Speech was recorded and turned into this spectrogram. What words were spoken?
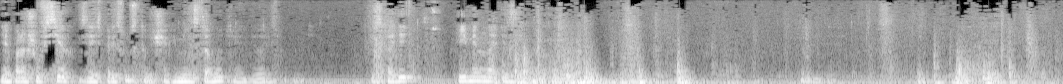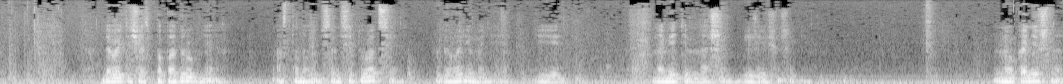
Я прошу всех здесь присутствующих и министра внутренних дел республики исходить именно из этого. Давайте сейчас поподробнее остановимся на ситуации, поговорим о ней и наметим наши ближайшие шаги. Но, конечно,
